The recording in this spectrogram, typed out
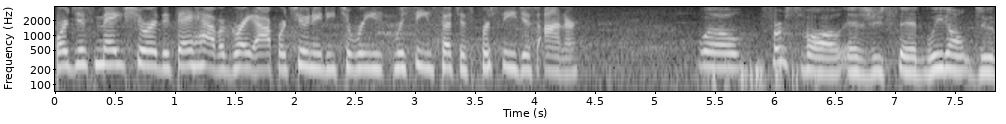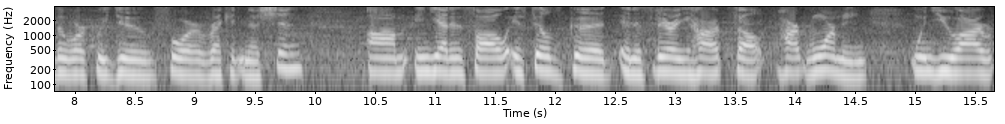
or just make sure that they have a great opportunity to re- receive such a prestigious honor well, first of all, as you said, we don't do the work we do for recognition, um, and yet it's all it feels good and it's very heartfelt, heartwarming when you are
